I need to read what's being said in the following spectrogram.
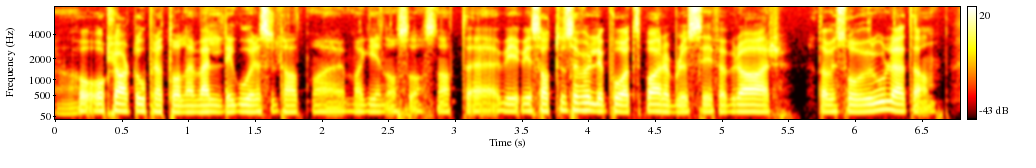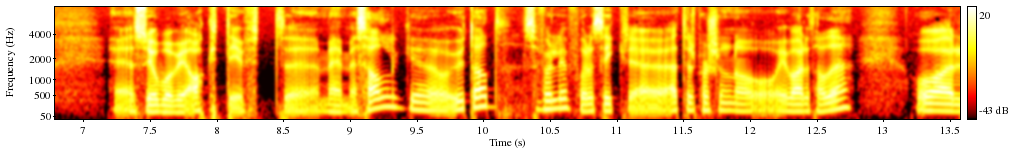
Ja. Og, og klarte å opprettholde en veldig god resultatmargin også. Sånn at eh, vi, vi satt jo selvfølgelig på et sparebluss i februar, da vi så urolighetene. Eh, så jobber vi aktivt eh, med, med salg eh, og utad, selvfølgelig, for å sikre etterspørselen og, og ivareta det. Og har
